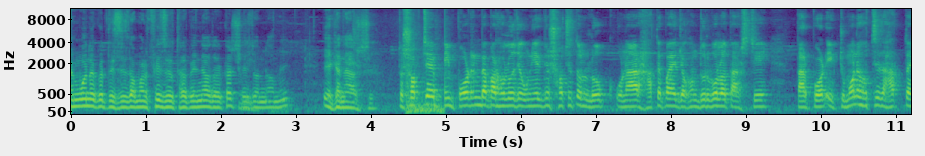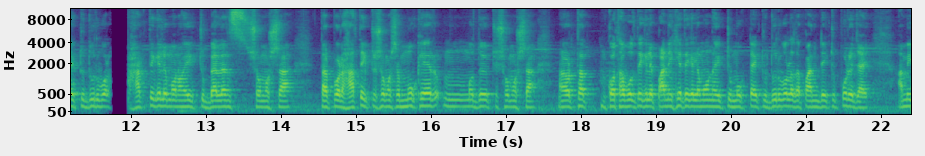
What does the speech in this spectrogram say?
আমি মনে করতেছি যে আমার ফিজিওথেরাপি নেওয়া দরকার, সেই জন্য আমি এখানে আসছি। তো সবচেয়ে ইম্পর্টেন্ট ব্যাপার হলো যে উনি একজন সচেতন লোক, ওনার হাতে পায়ে যখন দুর্বলতা আসছে, তারপর একটু মনে হচ্ছে যে হাতটা একটু দুর্বল, হাঁটতে গেলে মনে হয় একটু ব্যালেন্স সমস্যা তারপর হাতে একটু সমস্যা, মুখের মধ্যে একটু সমস্যা। মানে অর্থাৎ কথা বলতে গেলে পানি খেতে গেলে মনে হয় একটু মুখটা একটু দুর্বলতা, পানিটা একটু পড়ে যায়। আমি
